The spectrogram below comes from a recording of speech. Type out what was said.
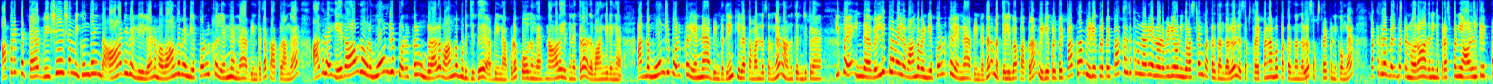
அப்படிப்பட்ட விசேஷம் மிகுந்த இந்த ஆடி வெள்ளியில் நம்ம வாங்க வேண்டிய பொருட்கள் என்னென்ன அப்படின்றத பார்க்கலாங்க. அதில் ஏதாவது ஒரு மூன்று பொருட்கள் உங்களால் வாங்க முடிஞ்சுது அப்படின்னா கூட போதுங்க. நாளைய தினத்தில் அதை வாங்கிடுங்க. அந்த மூன்று பொருட்கள் என்ன அப்படின்றதையும் கீழே கமெண்டில் சொல்லுங்கள் நானும் தெரிஞ்சுக்கிறேன். இப்போ இந்த வெள்ளிக்கிழமையில் வாங்க வேண்டிய பொருட்கள் என்ன அப்படின்றத நம்ம தெளிவாக பார்க்கலாம். வீடியோக்குள்ளே போய் பார்க்கலாம். வீடியோக்குள்ளே போய் பார்க்கறதுக்கு முன்னாடி என்னோட வீடியோ நீங்கள் ஃபஸ்ட் டைம் பார்க்குறதா இருந்தாலும் இல்லை சப்ஸ்கிரைப் பண்ணாமல் பார்க்குறதா இருந்தாலும் சப்ஸ்கிரைப் பண்ணிக்கோங்க. பக்கத்தில் பெல் பட்டன் வரும். அதை நீங்கள் ப்ரெஸ் பண்ணி ஆல்னு கிளிக் பண்ணி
